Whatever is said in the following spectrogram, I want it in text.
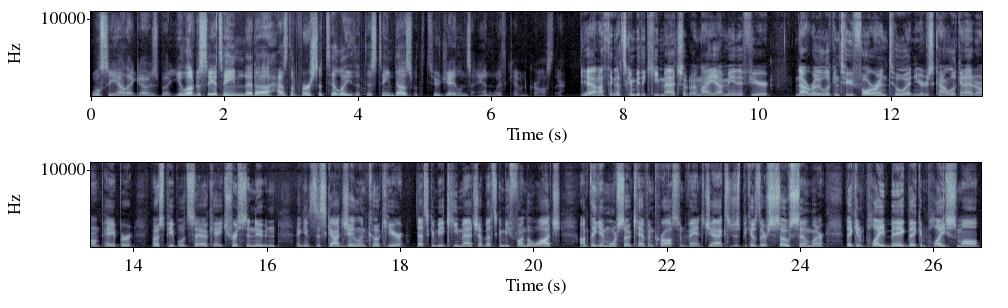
we'll see how that goes. But you love to see a team that uh, has the versatility that this team does with the two Jalen's and with Kevin Cross there. Yeah, and I think that's going to be the key matchup tonight. I mean, if you're not really looking too far into it and you're just kind of looking at it on paper, most people would say, okay, Tristan Newton against this guy, Jalen Cook here, that's going to be a key matchup. That's going to be fun to watch. I'm thinking more so Kevin Cross and Vance Jackson just because they're so similar. They can play big, they can play small.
